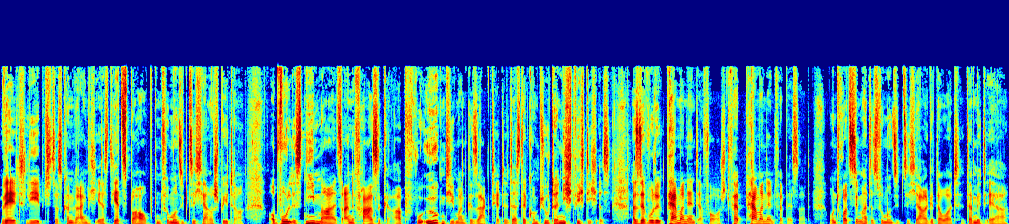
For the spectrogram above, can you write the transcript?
Welt lebt, das können wir eigentlich erst jetzt behaupten, 75 Jahre später. Obwohl es niemals eine Phase gab, wo irgendjemand gesagt hätte, dass der Computer nicht wichtig ist. Also der wurde permanent erforscht, ver permanent verbessert und trotzdem hat es 75 Jahre gedauert, damit er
